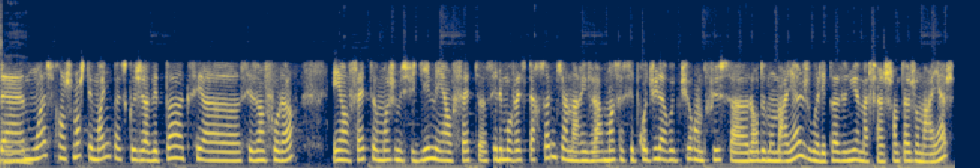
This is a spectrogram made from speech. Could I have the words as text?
Ben, moi, franchement, je témoigne parce que j'avais pas accès à ces infos-là. Et en fait, moi, je me suis dit, mais en fait, c'est les mauvaises personnes qui en arrivent là. Moi, ça s'est produit la rupture en plus lors de mon mariage où elle n'est pas venue, elle m'a fait un chantage au mariage.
